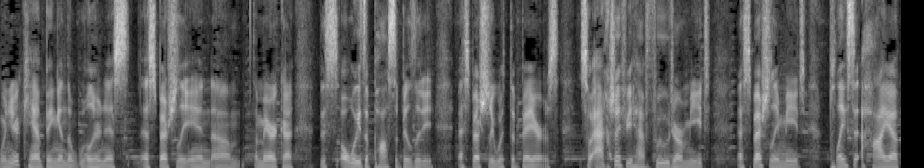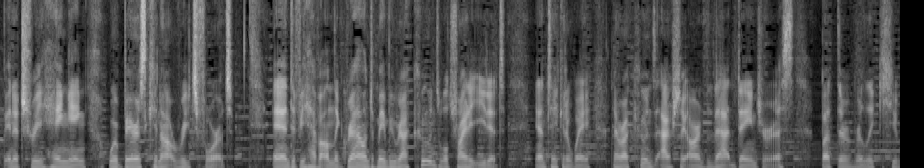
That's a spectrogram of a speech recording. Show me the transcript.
when you're camping in the wilderness, especially in um, America, this is always a possibility, especially with the bears. So, actually, if you have food or meat, especially meat, place it high up in a tree hanging where bears cannot reach for it. And if you have it on the ground, maybe raccoons will try to eat it and take it away. Now, raccoons actually aren't that dangerous, but they're really cute.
